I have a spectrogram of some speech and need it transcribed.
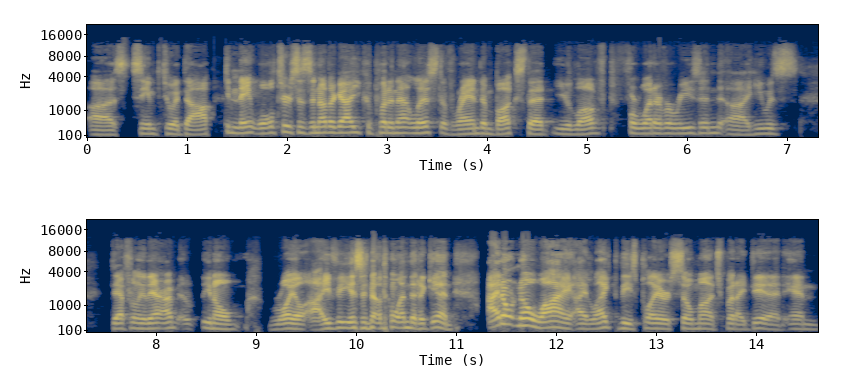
uh, seemed to adopt. Nate Wolters is another guy you could put in that list of random bucks that you loved for whatever reason. Uh, he was definitely there. I'm, you know, Royal Ivey is another one that again I don't know why I liked these players so much, but I did, and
